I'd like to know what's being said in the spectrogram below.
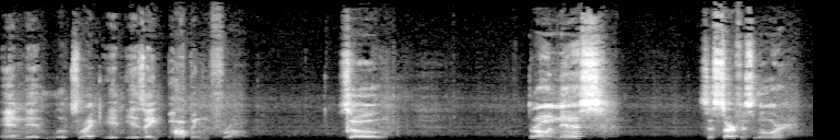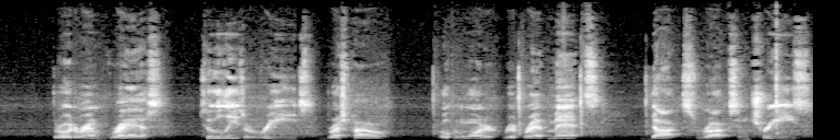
And it looks like it is a popping frog. So throwing this, it's a surface lure. Throw it around grass, tules or reeds, brush pile, open water, riprap mats, docks, rocks, and trees.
